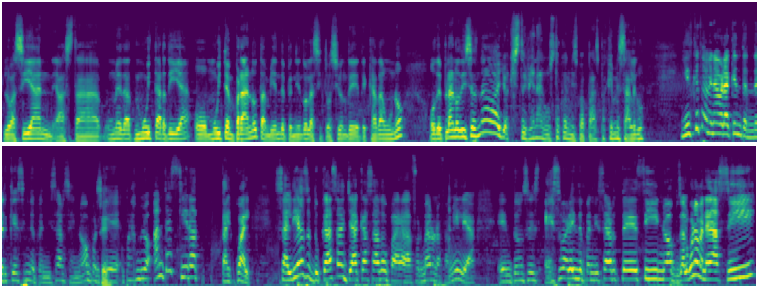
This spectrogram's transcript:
lo hacían hasta una edad muy tardía o muy temprano, también dependiendo la situación de, de cada uno? O de plano dices, no, yo aquí estoy bien a gusto con mis papás, ¿para qué me salgo? Y es que también habrá que entender qué es independizarse, ¿no? Porque, por ejemplo, antes sí era tal cual. Salías de tu casa ya casado para formar una familia. Entonces, ¿eso era independizarte? Sí, no. Pues de alguna manera sí,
